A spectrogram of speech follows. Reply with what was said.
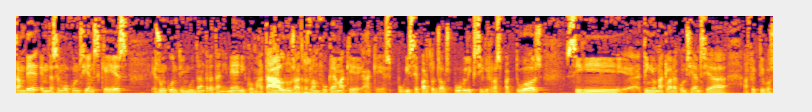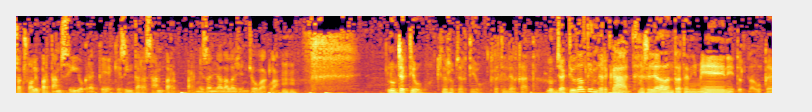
també hem de ser molt conscients que és, és un contingut d'entreteniment i com a tal nosaltres l'enfoquem a, que, a que es pugui ser per tots els públics, sigui respectuós, sigui, eh, tingui una clara consciència afectiva o sexual i per tant sí, jo crec que, que és interessant per, per més enllà de la gent jove, clar. Mhm. L'objectiu, quin és l'objectiu de Tindercat? L'objectiu del Tindercat Més enllà de l'entreteniment i tot el que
